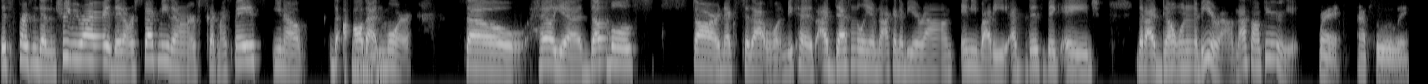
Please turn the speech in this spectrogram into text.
this person doesn't treat me right? They don't respect me. They don't respect my space you know all mm-hmm. that and more. So hell yeah doubles star next to that one because I definitely am not going to be around anybody at this big age that I don't want to be around. That's on period. Right. Absolutely.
